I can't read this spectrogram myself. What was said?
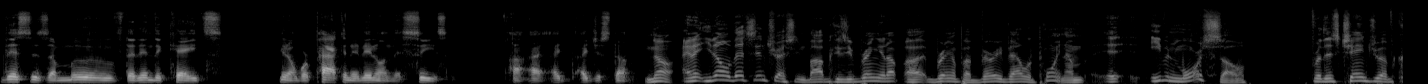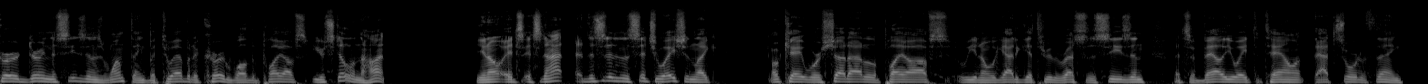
this is a move that indicates, you know, we're packing it in on this season. I, I, I just don't. No, and you know that's interesting, Bob, because you bring it up, uh, bring up a very valid point. I'm it, even more so for this change to have occurred during the season is one thing, but to have it occurred while the playoffs, you're still in the hunt. You know, it's it's not. This isn't a situation like, okay, we're shut out of the playoffs. You know, we got to get through the rest of the season. Let's evaluate the talent, that sort of thing.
